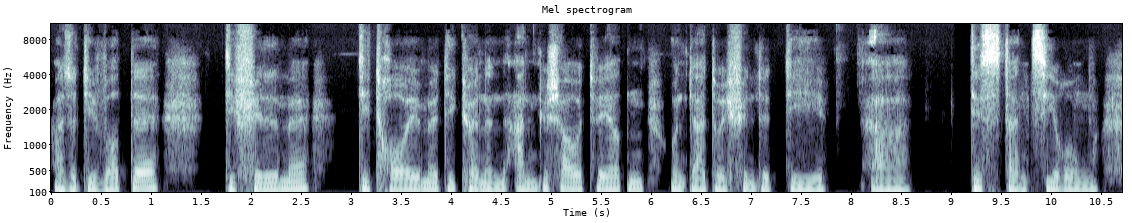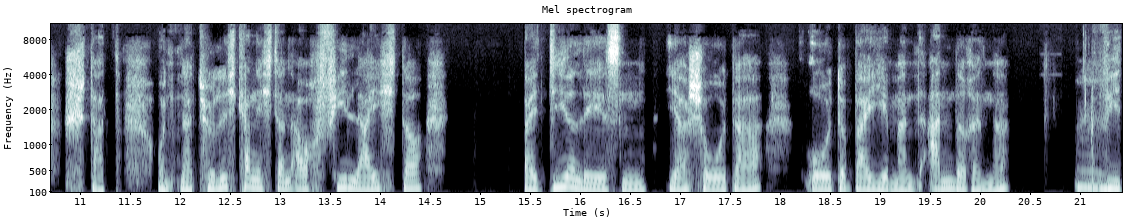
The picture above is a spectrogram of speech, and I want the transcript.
Also die Worte, die Filme, die Träume, die können angeschaut werden und dadurch findet die äh, Distanzierung statt. Und natürlich kann ich dann auch viel leichter bei dir lesen, Yashoda, oder bei jemand anderen. Ne? Mhm. wie,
